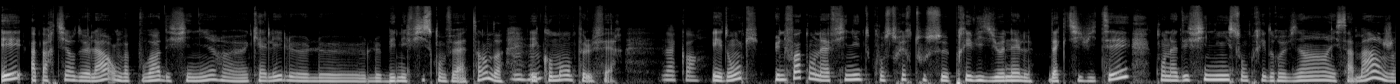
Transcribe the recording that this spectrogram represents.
Et à partir de là, on va pouvoir définir euh, quel est le, le, le bénéfice qu'on veut atteindre Mhm. et comment on peut le faire. D'accord. Et donc, une fois qu'on a fini de construire tout ce prévisionnel d'activité, qu'on a défini son prix de revient et sa marge,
